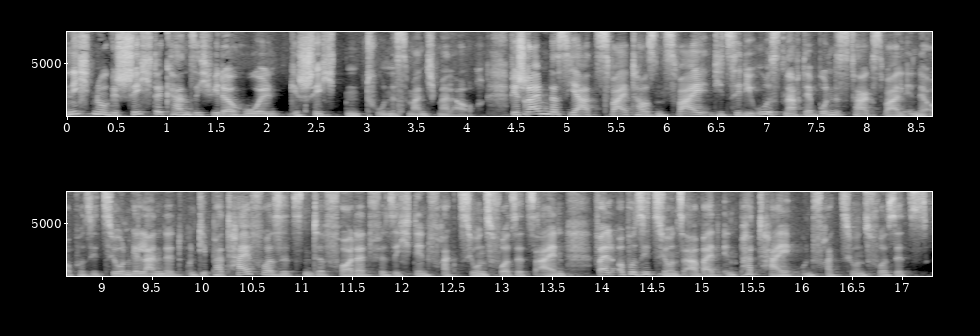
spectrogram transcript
Nicht nur Geschichte kann sich wiederholen, Geschichten tun es manchmal auch. Wir schreiben das Jahr 2002. Die CDU ist nach der Bundestagswahl in der Opposition gelandet und die Parteivorsitzende fordert für sich den Fraktionsvorsitz ein, weil Oppositionsarbeit in Partei und Fraktionsvorsitz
